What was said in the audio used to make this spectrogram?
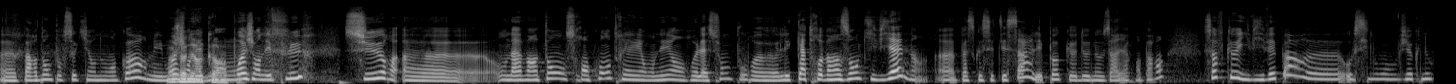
Euh, pardon pour ceux qui en ont encore, mais Moi, moi, j'en ai encore moi, j'en plus sur. euh, on a 20 ans, on se rencontre et on est en relation pour euh, les 80 ans qui viennent, parce que c'était ça à l'époque de nos arrière-grands-parents. Sauf qu'ils ne vivaient pas aussi long, vieux que nous.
